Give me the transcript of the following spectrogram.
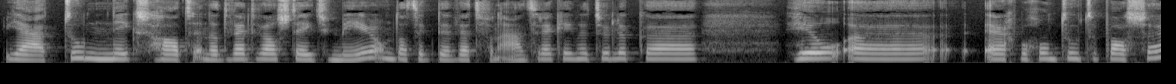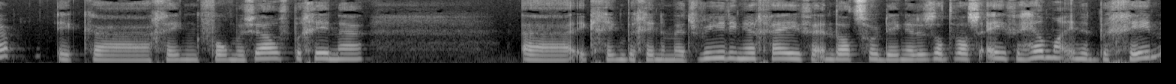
ja, toen niks had. En dat werd wel steeds meer, omdat ik de wet van aantrekking natuurlijk uh, heel uh, erg begon toe te passen. Ik ging voor mezelf beginnen. Ik ging beginnen met readingen geven en dat soort dingen. Dus dat was even helemaal in het begin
